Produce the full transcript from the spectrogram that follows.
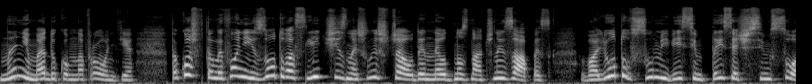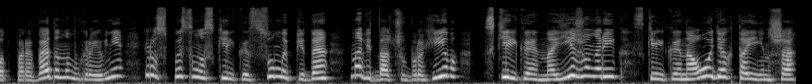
нині медиком на фронті. Також в телефоні Ізотова слідчі знайшли ще один неоднозначний запис: валюту в сумі 8700, переведено в гривні і розписано, скільки суми піде на віддачу боргів, скільки на їжу на рік, скільки на одяг та інше.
